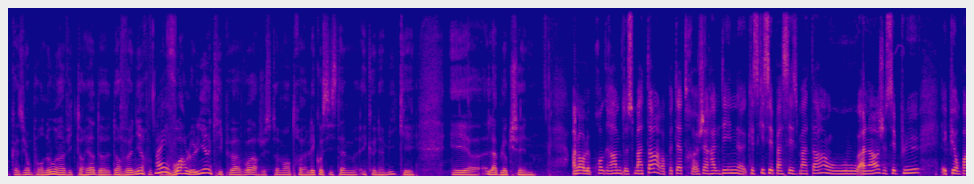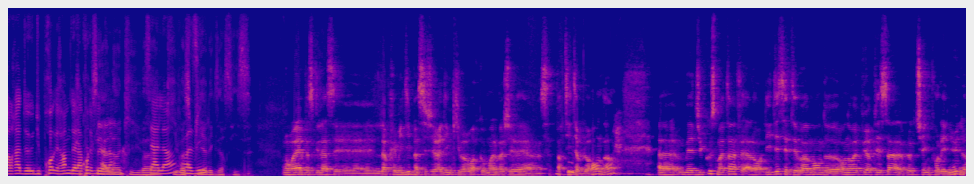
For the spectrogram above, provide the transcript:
Occasion pour nous, hein, Victoria, de, revenir, voir le lien qu'il peut avoir justement entre l'écosystème économique et, et euh, la blockchain. Alors le programme de ce matin, alors peut-être Géraldine, qu'est-ce qui s'est passé ce matin ou Alain, je ne sais plus. Et puis on parlera du programme de l'après-midi. C'est Alain qui va, Alain, qui va se plier à l'exercice. Ouais, parce que là, c'est l'après-midi, bah, c'est Géraldine qui va voir comment elle va gérer euh, cette partie table ronde. Hein. Euh, mais du coup, ce matin, fait... alors l'idée, c'était vraiment de, on aurait pu appeler ça blockchain pour les nuls.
